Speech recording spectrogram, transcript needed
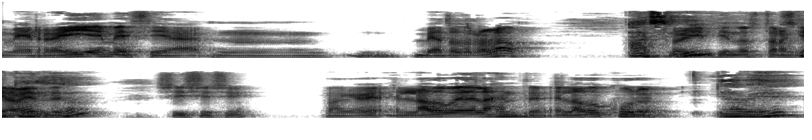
me, reía y me decía, mm, ve a otro lado. ah, Estoy sí. diciendo esto ¿Sí te tranquilamente. Sí, sí, sí. Para que veas, el lado B de la gente, el lado oscuro. Ya ves.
